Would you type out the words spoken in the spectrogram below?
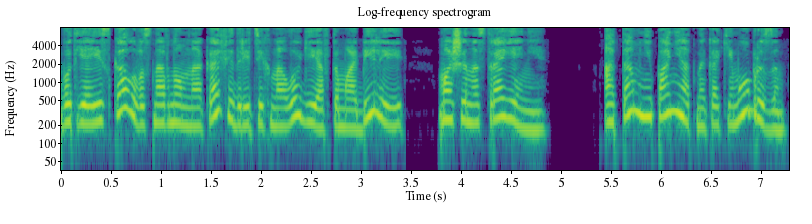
Вот я и искала в основном на кафедре технологии автомобилей и машиностроения. А там непонятно, каким образом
